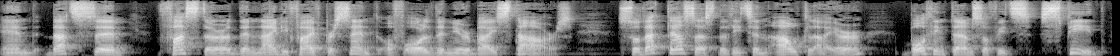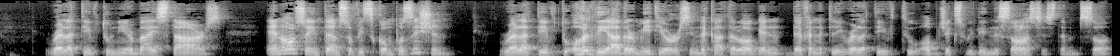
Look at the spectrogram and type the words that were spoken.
And that's uh, faster than 95% of all the nearby stars. So that tells us that it's an outlier, both in terms of its speed relative to nearby stars and also in terms of its composition relative to all the other meteors in the catalog and definitely relative to objects within the solar system. So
